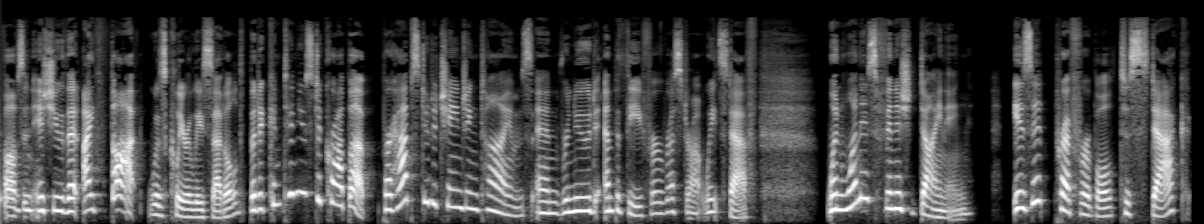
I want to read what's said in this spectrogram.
involves an issue that I thought was clearly settled, but it continues to crop up, perhaps due to changing times and renewed empathy for restaurant waitstaff. When one is finished dining, is it preferable to stack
